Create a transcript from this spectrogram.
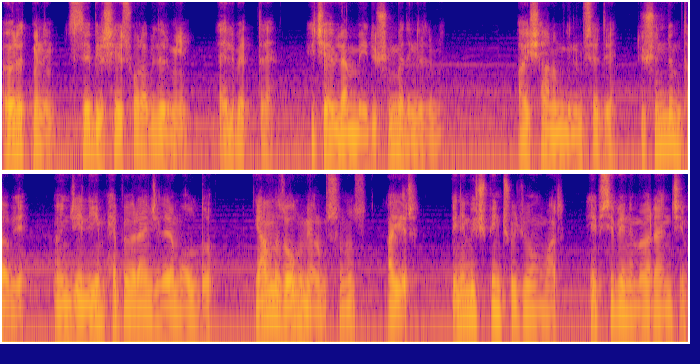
Öğretmenim, size bir şey sorabilir miyim? Elbette. Hiç evlenmeyi düşünmediniz mi? Ayşe Hanım gülümsedi. Düşündüm tabii. Önceliğim hep öğrencilerim oldu. Yalnız olmuyor musunuz? Hayır. Benim 3000 çocuğum var. Hepsi benim öğrencim.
